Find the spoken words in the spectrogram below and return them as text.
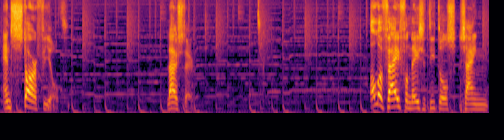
en Starfield. Luister. Alle vijf van deze titels zijn.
